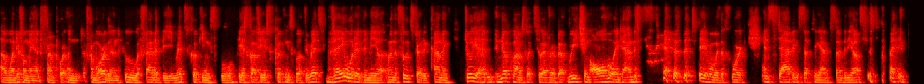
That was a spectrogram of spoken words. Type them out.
a wonderful man from Portland, from Oregon, who founded the Ritz Cooking School, the Escoffier Cooking School at the Ritz. They ordered the meal, when the food started coming, Julia had no qualms whatsoever about reaching all the way down to the table with a fork and stabbing something out of somebody else's plate.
